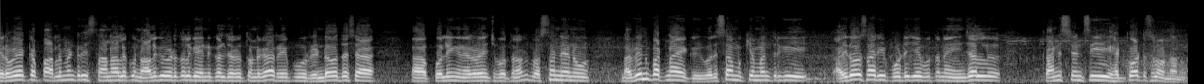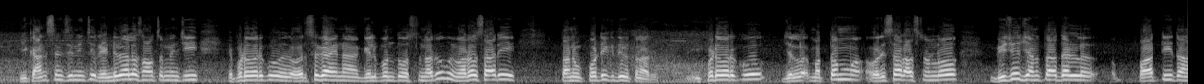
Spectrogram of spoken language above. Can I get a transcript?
ఇరవై ఒక్క పార్లమెంటరీ స్థానాలకు నాలుగు విడతలుగా ఎన్నికలు జరుగుతుండగా రేపు రెండవ దశ పోలింగ్ నిర్వహించబోతున్నారు. ప్రస్తుతం నేను నవీన్ పట్నాయక్ ఒరిస్సా ముఖ్యమంత్రికి ఐదోసారి పోటీ చేయబోతున్న ఏంజల్ కాన్స్టిట్యున్సీ హెడ్ క్వార్టర్స్లో ఉన్నాను. ఈ కాన్స్టిట్యున్సీ నుంచి రెండు వేల సంవత్సరం నుంచి ఇప్పటి వరకు వరుసగా ఆయన గెలుపొందుతూ వస్తున్నారు. మరోసారి తాను పోటీకి దిగుతున్నారు. ఇప్పటి వరకు జిల్లా మొత్తం ఒరిస్సా రాష్ట్రంలో బీజూ జనతాదళ్ పార్టీ తన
